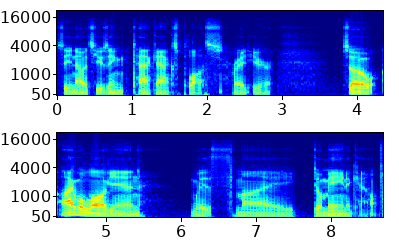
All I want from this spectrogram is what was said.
see now it's using TACACS Plus right here. So I will log in with my domain account.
